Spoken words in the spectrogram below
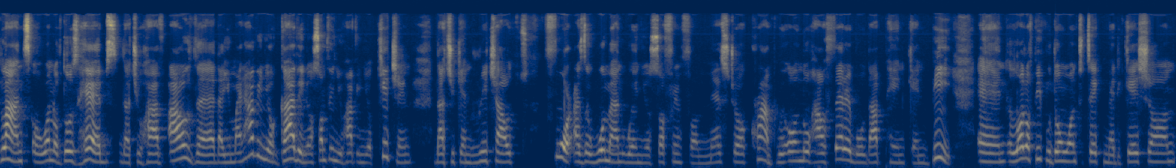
plants or one of those herbs that you have out there that you might have in your garden or something you have in your kitchen that you can reach out for as a woman when you're suffering from menstrual cramp. We all know how terrible that pain can be. And a lot of people don't want to take medication,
